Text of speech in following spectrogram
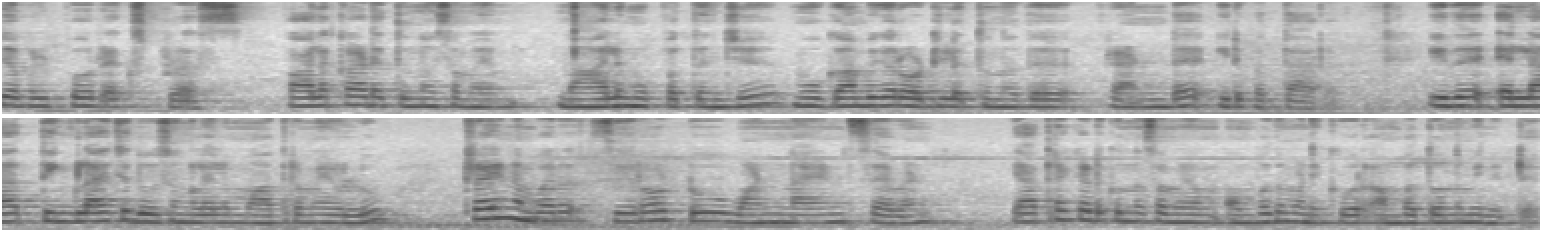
ജബൽപൂർ എക്സ്പ്രസ് പാലക്കാട് എത്തുന്ന സമയം നാല് മുപ്പത്തഞ്ച് മൂകാംബിക റോഡിലെത്തുന്നത് രണ്ട് ഇരുപത്താറ്. ഇത് എല്ലാ തിങ്കളാഴ്ച ദിവസങ്ങളിലും മാത്രമേ ഉള്ളൂ. Train number zero two one nine seven യാത്രയ്ക്കെടുക്കുന്ന സമയം ഒമ്പത് മണിക്കൂർ അമ്പത്തൊന്ന് മിനിറ്റ്.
